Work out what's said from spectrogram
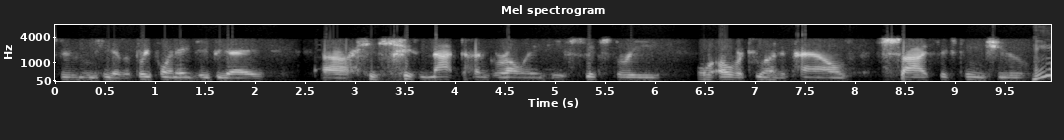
student. He has a 3.8 GPA. Uh, he, he's not done growing. He's 6'3", or over 200 pounds, size 16 shoe, Hmm.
